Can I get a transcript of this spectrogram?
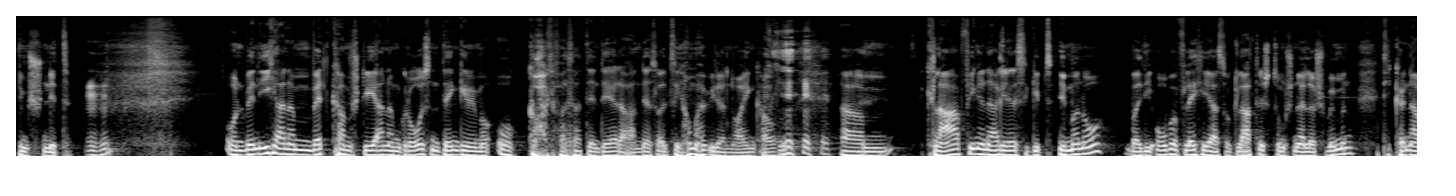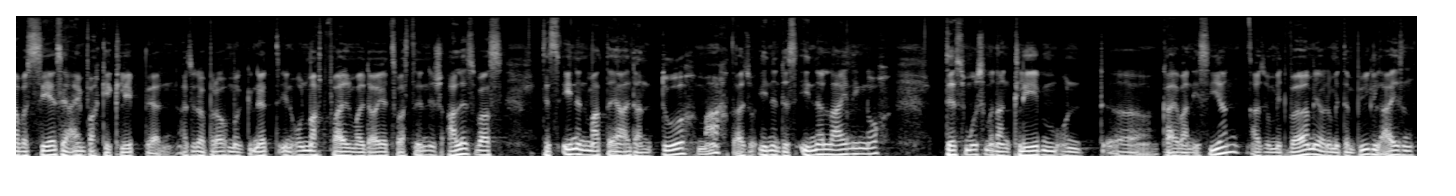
Im Schnitt. Mhm. Und wenn ich an einem Wettkampf stehe, an einem großen, denke ich mir immer, oh Gott, was hat denn der da an? Der sollte sich auch mal wieder einen neuen kaufen. ähm, klar, Fingernagelliste gibt es immer noch, weil die Oberfläche ja so glatt ist zum schneller Schwimmen. Die können aber sehr, sehr einfach geklebt werden. Also da braucht man nicht in Ohnmacht fallen, weil da jetzt was drin ist. Alles, was das Innenmaterial dann durchmacht, also innen das Innerlining noch, das muss man dann kleben und äh, galvanisieren, also mit Wärme oder mit dem Bügeleisen,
